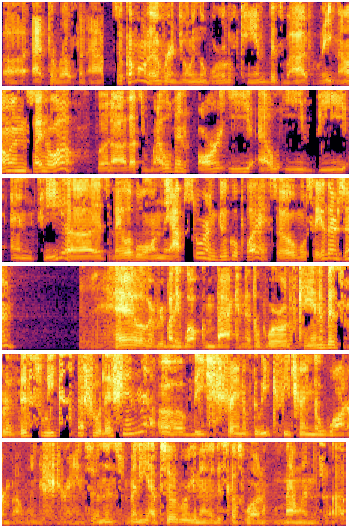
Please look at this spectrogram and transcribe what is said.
uh, at the Relevant app. So come on over and join the world of cannabis vibe right now and say hello. But uh, that's relevant R E L E V N T. Uh, it's available on the App Store and Google Play. So we'll see you there soon. Hello, everybody. Welcome back into the world of cannabis for this week's special edition of the Strain of the Week featuring the watermelon strain. So, in this mini episode, we're going to discuss watermelon's uh,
